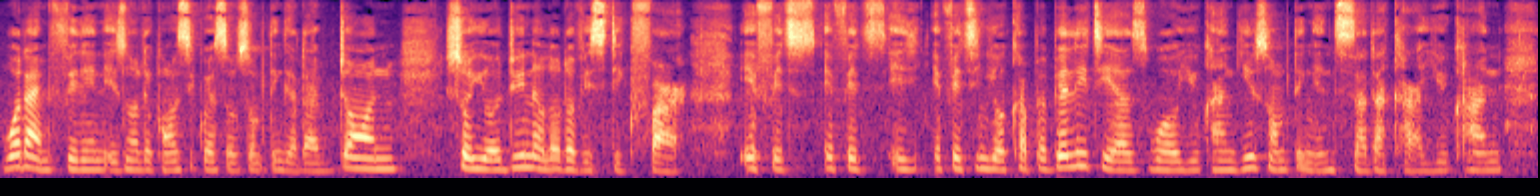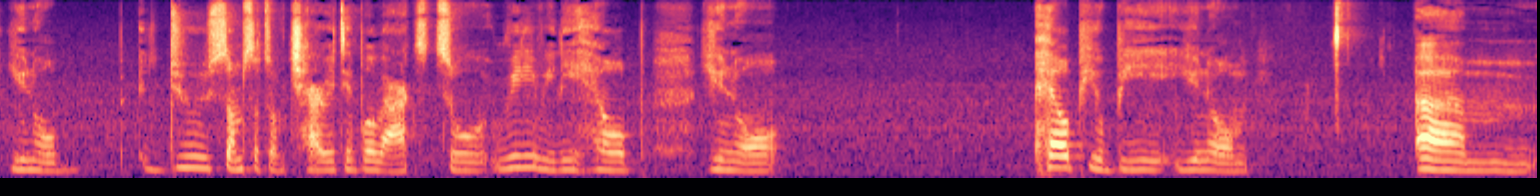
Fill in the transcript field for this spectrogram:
what I'm feeling is not a consequence of something that I've done. So you're doing a lot of istighfar. If it's, if it's, if it's in your capability as well, you can give something in sadaqah. You can, you know, do some sort of charitable act to really, really help, you know, help you be, you know, um,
